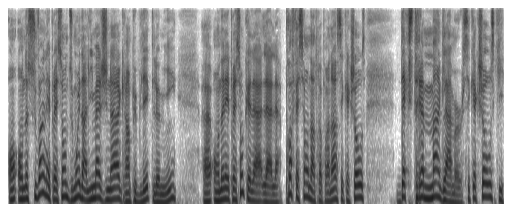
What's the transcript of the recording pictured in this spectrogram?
on, a souvent l'impression, du moins dans l'imaginaire grand public, le mien, on a l'impression que la, profession d'entrepreneur, c'est quelque chose d'extrêmement glamour. C'est quelque chose qui,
